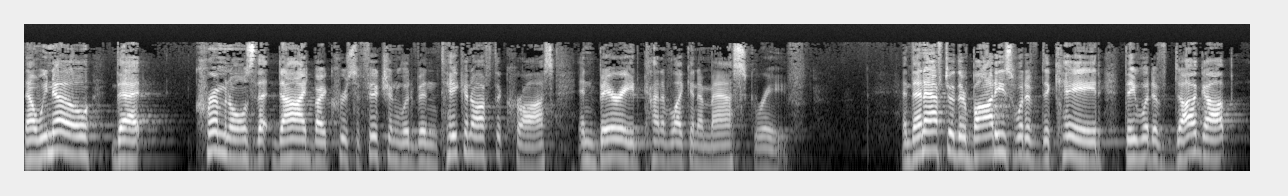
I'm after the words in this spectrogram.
Now we know that criminals that died by crucifixion would have been taken off the cross and buried kind of like in a mass grave. And then, after their bodies would have decayed, they would have dug up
